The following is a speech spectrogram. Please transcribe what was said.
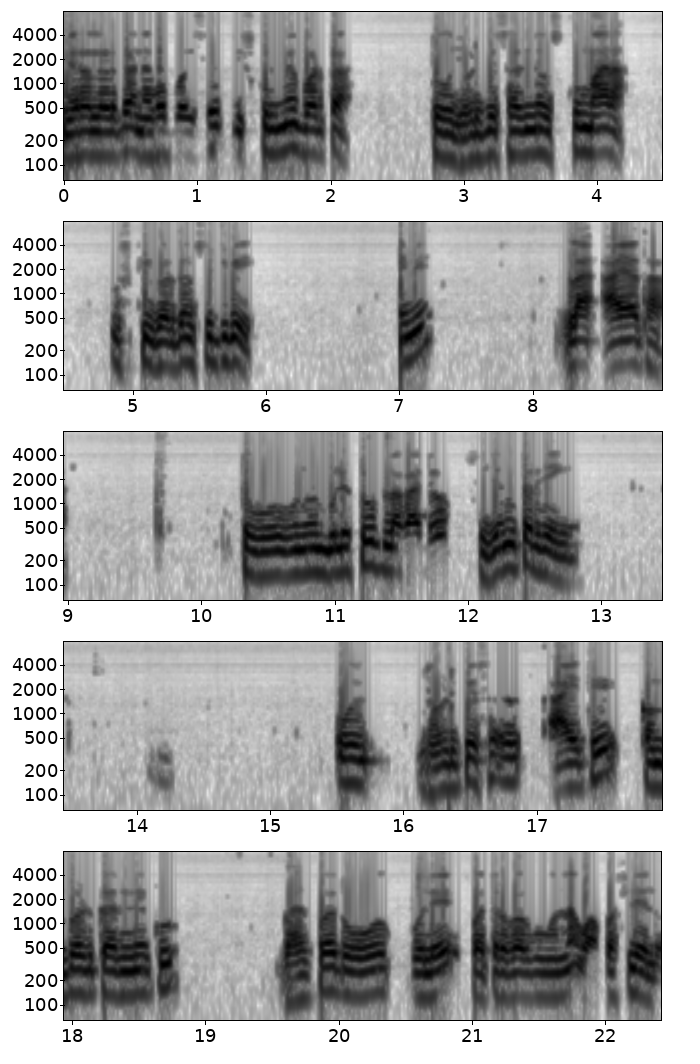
मेरा लड़का नगर परिषद स्कूल में पढ़ता तो झुडके सर ने उसको मारा उसकी गर्दन सूझ गई। में आया था। तो वो उन्होंने बोले टूप लगा दो सूजन उतर जाएगी। वो झोड़पे सर आए थे कंप्लेंट करने को घर पर तो वो बोले पत्रकार को बोलना वापस ले लो।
